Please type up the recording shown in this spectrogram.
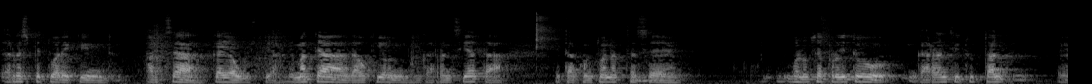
Errespetuarekin hartzea gai hau guztia. Ematea daukion garrantzia eta eta kontuan hartza ze, bueno, ze proiektu garrantzitutan e,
